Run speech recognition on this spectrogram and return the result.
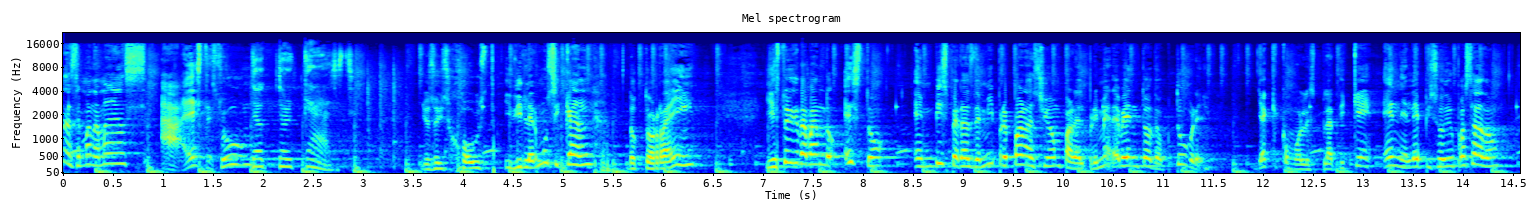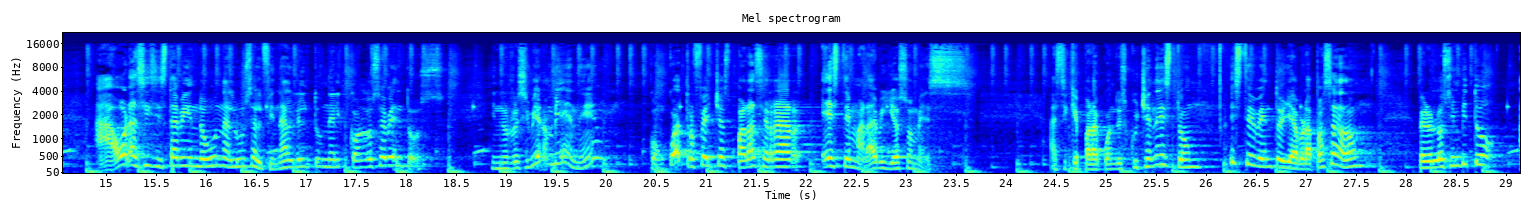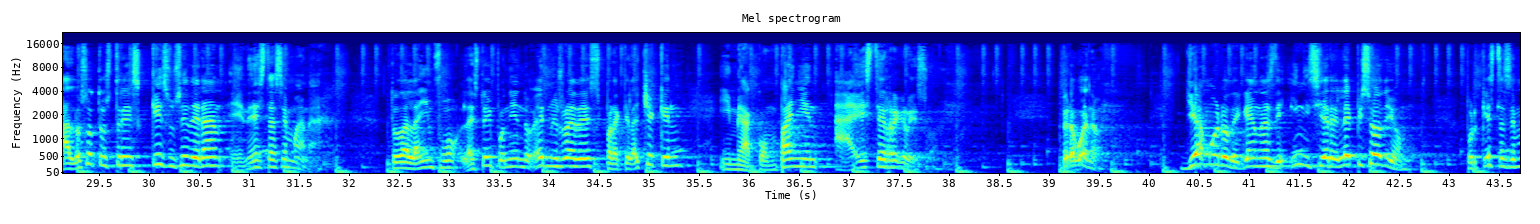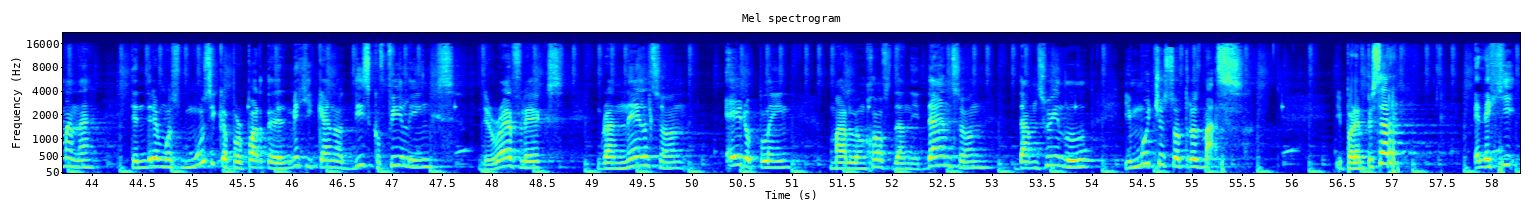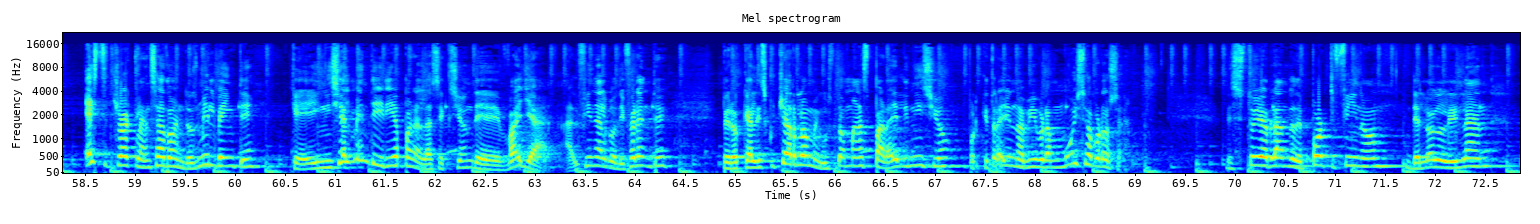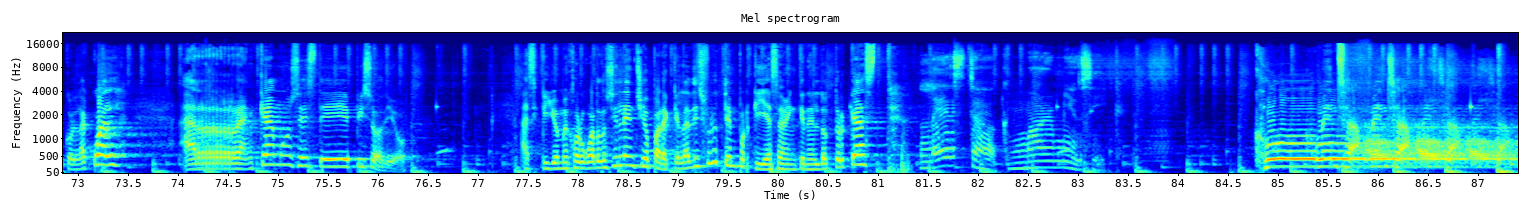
Una semana más a este Zoom. Dr. Cast. Yo soy su host y dealer musical, Dr. Raí, y estoy grabando esto en vísperas de mi preparación para el primer evento de octubre, ya que como les platiqué en el episodio pasado, ahora sí se está viendo una luz al final del túnel con los eventos. Y nos recibieron bien, ¿eh? Con cuatro fechas para cerrar este maravilloso mes. Así que para cuando escuchen esto, este evento ya habrá pasado, pero los invito a los otros tres que sucederán en esta semana. Toda la info la estoy poniendo en mis redes para que la chequen y me acompañen a este regreso. Pero bueno, ya muero de ganas de iniciar el episodio, porque esta semana tendremos música por parte del mexicano Disco Feelings, The Reflex, Grant Nelson, Aeroplane, Marlon Hofstan y Danson, Dan Swindle y muchos otros más. Y para empezar, elegí este track lanzado en 2020 que inicialmente iría para la sección de vaya, al fin algo diferente, pero que al escucharlo me gustó más para el inicio porque trae una vibra muy sabrosa. Les estoy hablando de Portofino de Lola Land, con la cual arrancamos este episodio. Así que yo mejor guardo silencio para que la disfruten porque ya saben que en el Doctor Cast Let's talk more music. comenzamos. comenzamos, comenzamos.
